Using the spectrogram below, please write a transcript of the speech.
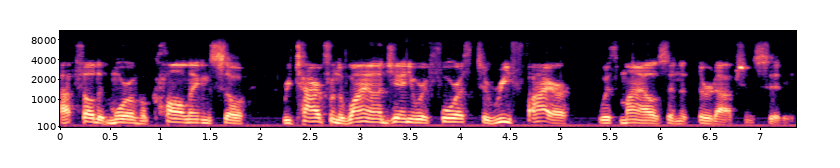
I felt it more of a calling. So retired from the Y on January 4th to refire with Miles in the third option city.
